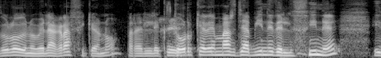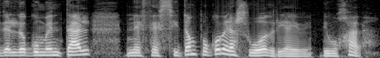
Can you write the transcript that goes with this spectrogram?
todo lo de novela gráfica, ¿no? Para el lector que además ya viene del cine y del documental, necesita un poco ver a su Odria dibujada.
